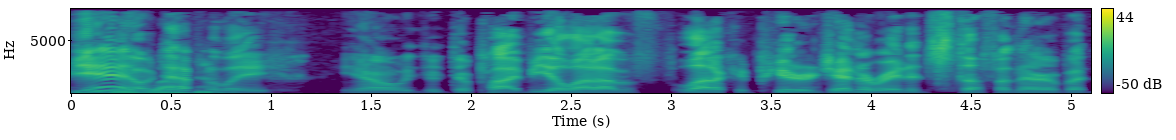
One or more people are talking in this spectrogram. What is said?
Yeah, oh, well. definitely. You know, there- there'll probably be a lot of a lot of computer generated stuff in there, but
